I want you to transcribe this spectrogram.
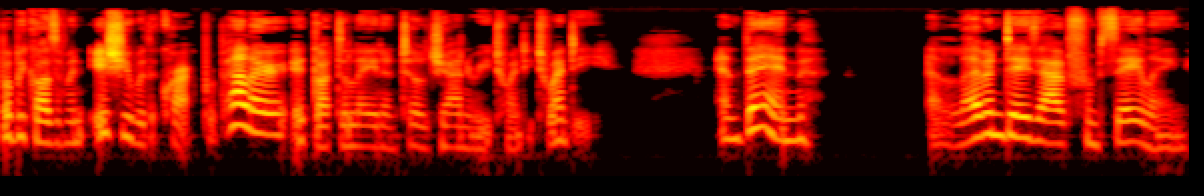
but because of an issue with a cracked propeller, it got delayed until January 2020. And then 11 days out from sailing,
